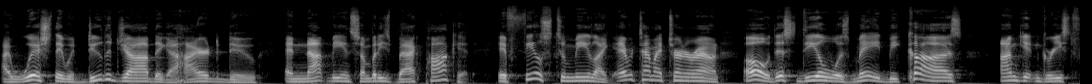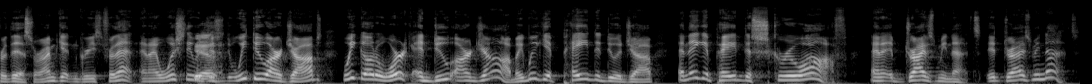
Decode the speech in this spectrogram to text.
I wish they would do the job they got hired to do and not be in somebody's back pocket. It feels to me like every time I turn around, oh, this deal was made because I'm getting greased for this or I'm getting greased for that. And I wish they would yeah. just we do our jobs. We go to work and do our job. I mean, we get paid to do a job and they get paid to screw off. And it drives me nuts. It drives me nuts.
